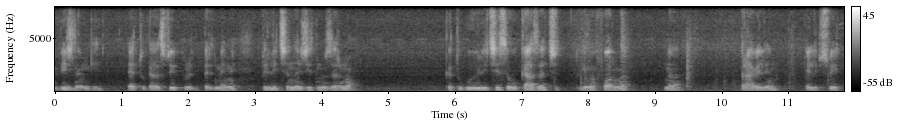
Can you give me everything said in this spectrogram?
виждам ги, ето да стои пред мене, прилича на житно зърно. Като го увеличи, се оказа, че има форма на правилен елипсоид.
